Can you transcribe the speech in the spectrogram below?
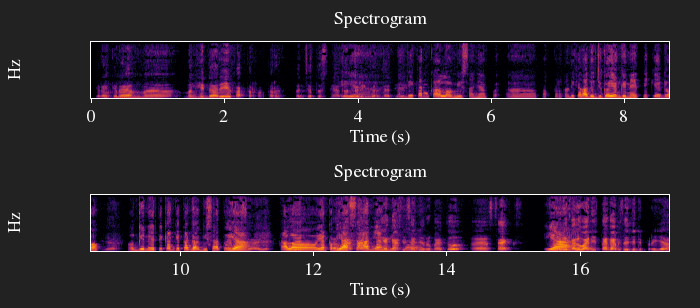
kira-kira hmm. uh, menghindari faktor-faktor pencetusnya atau iya. trigger tadi. Jadi kan kalau misalnya uh, faktor tadi kan ada juga yang genetik ya dok. Iya. Kalau genetik kan kita nggak bisa tuh gak ya. Bisa, ya. Kalau Jadi, yang kebiasaan yang, nggak bisa. bisa dirubah tuh uh, seks Iya. Jadi kalau wanita nggak bisa jadi pria.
